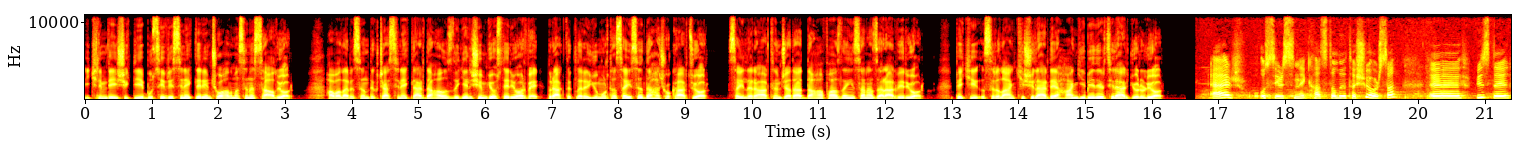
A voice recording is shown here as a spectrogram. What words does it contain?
İklim değişikliği bu sivrisineklerin çoğalmasını sağlıyor. Havalar ısındıkça sinekler daha hızlı gelişim gösteriyor ve bıraktıkları yumurta sayısı daha çok artıyor. Sayıları artınca da daha fazla insana zarar veriyor. Peki ısırılan kişilerde hangi belirtiler görülüyor? Eğer o sivrisinek hastalığı taşıyorsa e, biz de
